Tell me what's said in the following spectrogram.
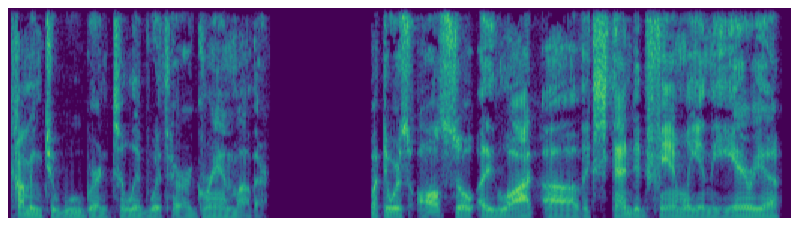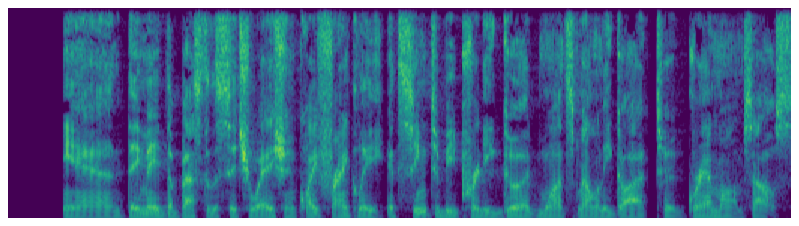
coming to Woburn to live with her grandmother. But there was also a lot of extended family in the area and they made the best of the situation. Quite frankly, it seemed to be pretty good once Melanie got to grandmom's house.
